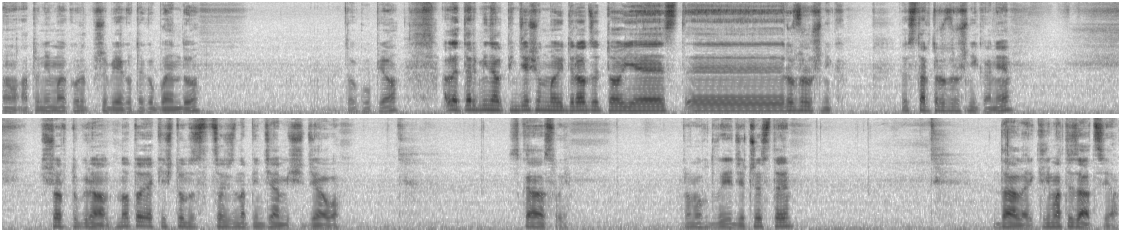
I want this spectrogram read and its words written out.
O, a tu nie ma akurat przebiegu tego błędu. To głupio. Ale terminal 50, moi drodzy, to jest yy, rozrusznik. To jest start rozrusznika, nie? Short to ground. No to jakieś tu coś z napięciami się działo. Skasuj. Samochód wyjedzie czysty. Dalej, klimatyzacja.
